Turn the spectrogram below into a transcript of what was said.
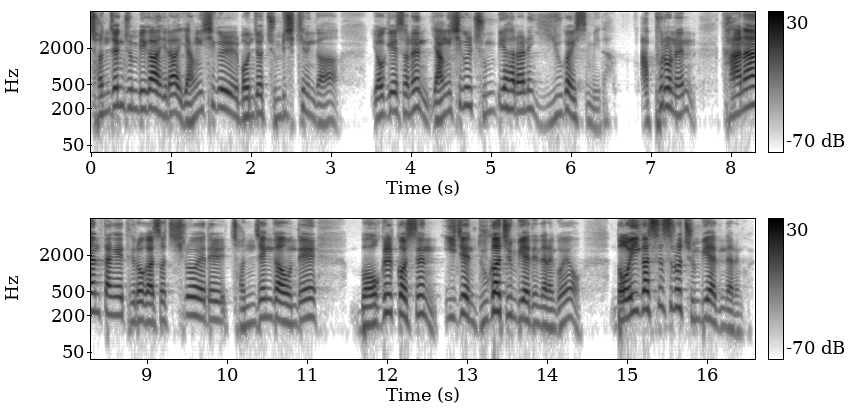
전쟁 준비가 아니라 양식을 먼저 준비시키는가? 여기에서는 양식을 준비하라는 이유가 있습니다. 앞으로는 가나안 땅에 들어가서 치러야 될 전쟁 가운데 먹을 것은 이제 누가 준비해야 된다는 거예요. 너희가 스스로 준비해야 된다는 거예요.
